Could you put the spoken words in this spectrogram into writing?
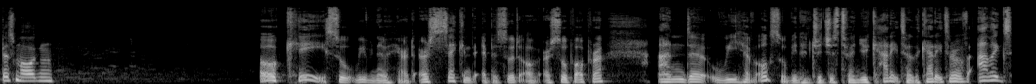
bis morgen. Okay, so we've now heard our second episode of our soap opera, and uh, we have also been introduced to a new character, the character of Alex,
